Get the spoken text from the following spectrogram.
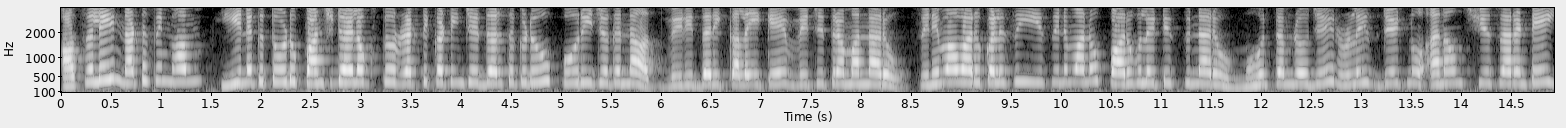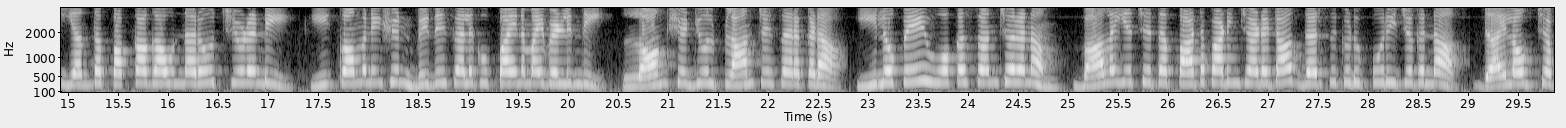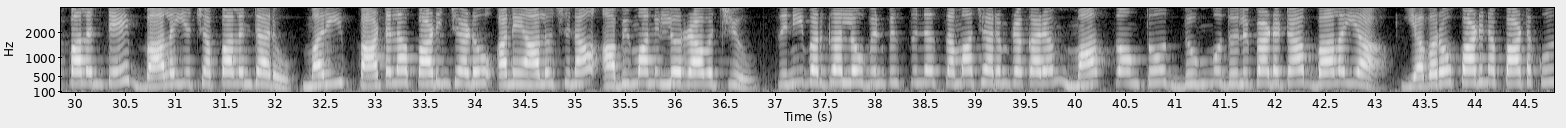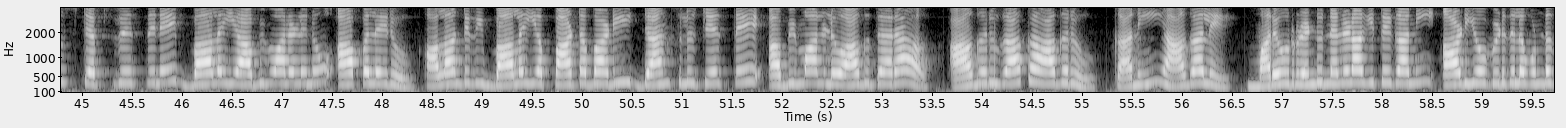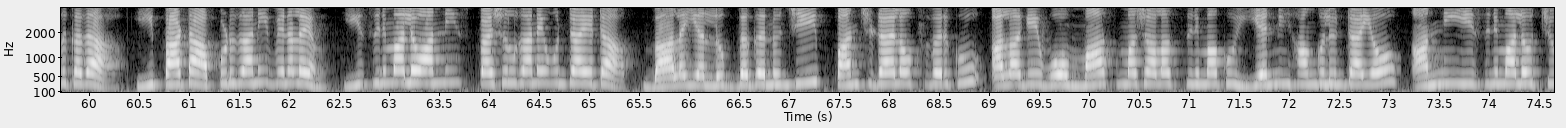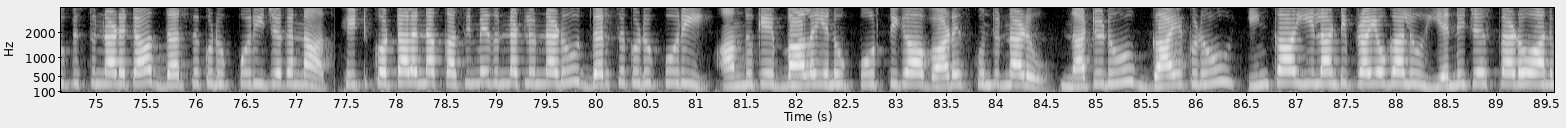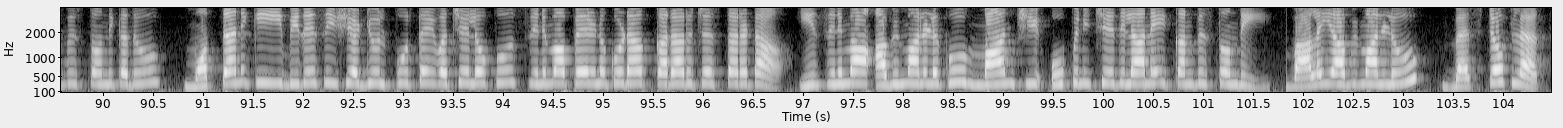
असले नटसिम्हम ఈయనకు తోడు పంచ్ డైలాగ్స్తో రక్తి కట్టించే దర్శకుడు పూరి జగన్నాథ్. వీరిద్దరి కలయికే విచిత్రం అన్నారు సినిమా వారు కలిసి ఈ సినిమాను పరుగులెట్టిస్తున్నారు. ముహూర్తం రోజే రిలీజ్ డేట్ను అనౌన్స్ చేశారంటే ఎంత పక్కాగా ఉన్నారో చూడండి. ఈ కాంబినేషన్ విదేశాలకు పయనమై వెళ్ళింది. లాంగ్ షెడ్యూల్ ప్లాన్ చేశారక్కడ. ఈలోపే ఒక సంచలనం. బాలయ్య చేత పాట పాడించాడట దర్శకుడు పూరి జగన్నాథ్. డైలాగ్ చెప్పాలంటే బాలయ్య చెప్ప చెప్పాలంటారు. మరి పాటలా పాడించాడో అనే ఆలోచన అభిమానుల్లో రావచ్చు. సినీ వర్గాల్లో వినిపిస్తున్న సమాచారం ప్రకారం మాస్ సాంగ్తో దుమ్ము దులిపాడట బాలయ్య. ఎవరో పాడిన పాటకు స్టెప్స్ వేస్తేనే బాలయ్య అభిమానులను ఆపలేరు. అలాంటిది బాలయ్య పాట పాడి డాన్సులు చేస్తే అభిమానులు ఆగుతారా? ఆగరుగాక ఆగరు. కానీ ఆగాలి. మరో రెండు నెలలాగితే గాని ఆడియో విడుదల ఉండదు కదా. ఈ పాట అప్పుడు గాని వినలేం. ఈ సినిమాలో అన్ని స్పెషల్ గానే ఉంటాయట. బాలయ్య లుక్ దగ్గర నుంచి పంచ్ డైలాగ్స్ వరకు అలాగే ఓ మాస్ మసాలా సినిమాకు ఎన్ని హంగులుంటాయో అన్ని ఈ సినిమాలో చూపిస్తున్నాడట దర్శకుడు పూరి జగన్నాథ్. హిట్ కొట్టాలన్న కసి మీద ఉన్నట్లున్నాడు దర్శకుడు పూరి. అందుకే బాలయ్యను పూర్తిగా వాడేసుకుంటున్నాడు. నటుడు గాయకుడు ఇంకా ఇలాంటి ప్రయోగాలు ఎన్ని చేస్తాడో అనిపిస్తోంది కదూ. మొత్తానికి ఈ విదేశీ షెడ్యూల్ పూర్తయి వచ్చేలోపు సినిమా పేరును కూడా ఖరారు చేస్తారట. ఈ సినిమా అభిమానులకు మంచి ఊపినిచ్చేదిలానే కనిపిస్తోంది. బాలయ్య అభిమానులు బెస్ట్ ఆఫ్ లక్.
